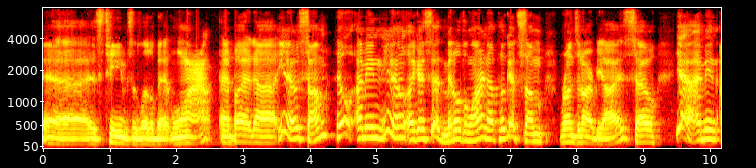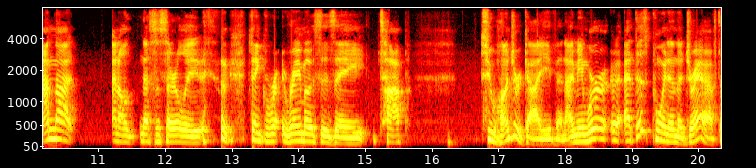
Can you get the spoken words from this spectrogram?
uh, his team's a little bit uh, but uh, you know some he'll I mean you know like I said middle of the lineup he'll get some runs and RBIs so yeah I mean I'm not I don't necessarily think Ra- Ramos is a top 200 guy even. I mean we're at this point in the draft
